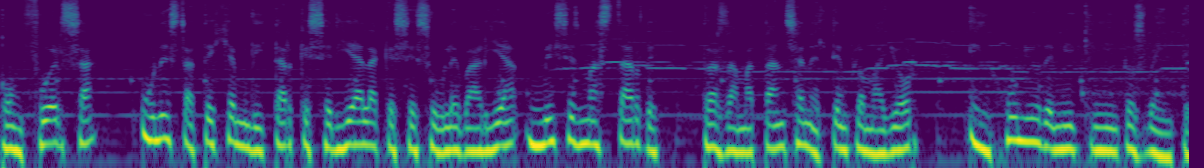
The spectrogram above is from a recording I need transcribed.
con fuerza una estrategia militar que sería la que se sublevaría meses más tarde tras la matanza en el Templo Mayor en junio de 1520.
